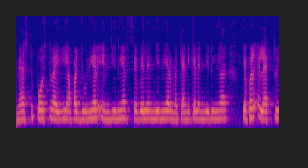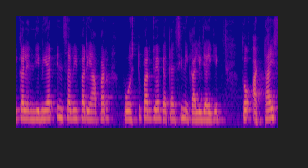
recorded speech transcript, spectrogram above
नेक्स्ट पोस्ट रहेगी यहाँ पर junior engineer civil engineer mechanical engineer या फिर इलेक्ट्रिकल इंजीनियर इन सभी पर यहाँ पर पोस्ट पर जो है वैकेंसी निकाली जाएगी। तो 28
